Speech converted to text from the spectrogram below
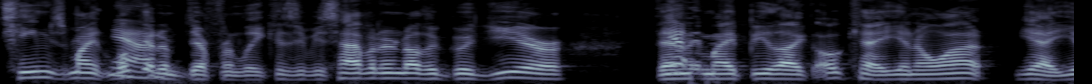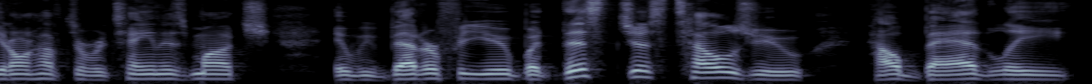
teams might look Yeah. at him differently because if he's having another good year, then Yep. they might be like, okay, you know what? Yeah, you don't have to retain as much. It would be better for you. But this just tells you how badly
